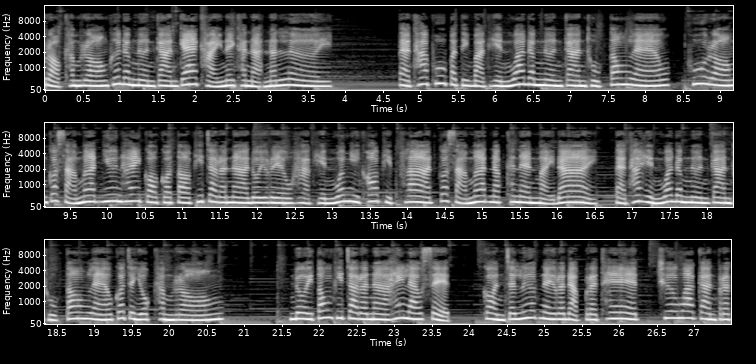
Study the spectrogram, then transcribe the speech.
กรอกคำร้องเพื่อดำเนินการแก้ไขในขณะนั้นเลย แต่ถ้าผู้ปฏิบัติเห็นว่าดำเนินการถูกต้องแล้ว ผู้ร้องก็สามารถยื่นให้กกตพิจารณาโดยเร็วหากเห็นว่ามีข้อผิดพลาดก็สามารถนับคะแนนใหม่ได้ แต่ถ้าเห็นว่าดำเนินการถูกต้องแล้วก็จะยกคำร้อง โดยต้องพิจารณาให้แล้วเสร็จ ก่อนจะเลือกในระดับประเทศ เชื่อว่าการประ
